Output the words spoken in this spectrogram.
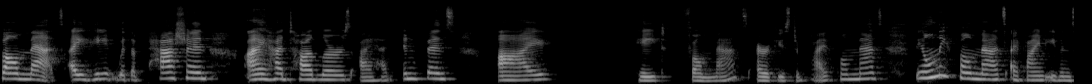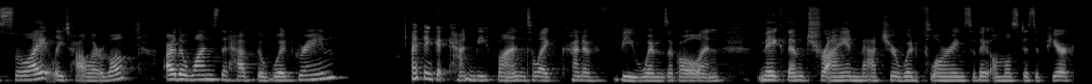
foam mats. I hate with a passion. I had toddlers, I had infants. I hate foam mats. I refuse to buy foam mats. The only foam mats I find even slightly tolerable are the ones that have the wood grain I think it can be fun to like kind of be whimsical and make them try and match your wood flooring so they almost disappear.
